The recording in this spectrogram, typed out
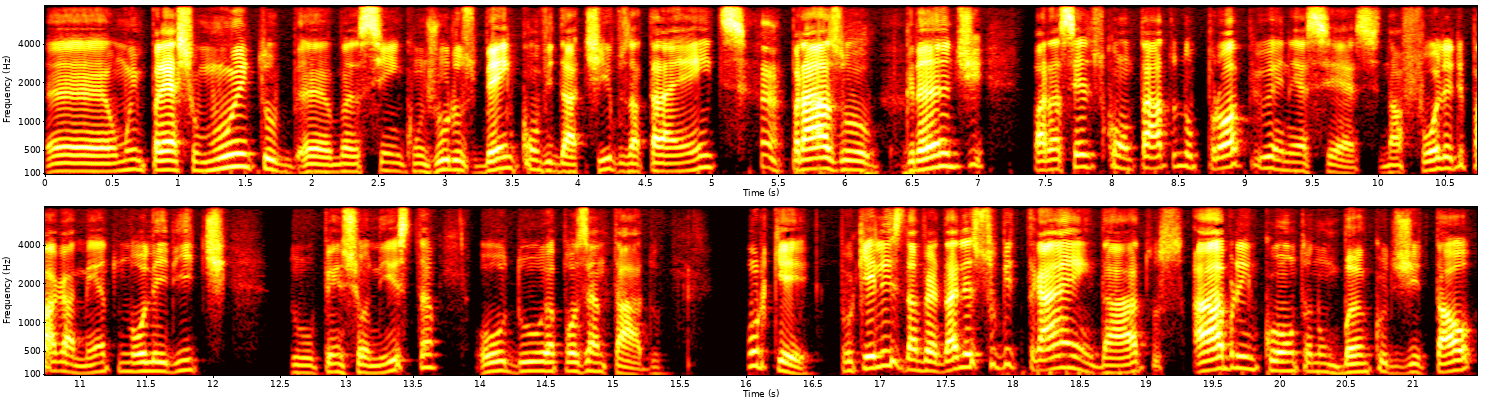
é, um empréstimo muito, é, assim, com juros bem convidativos, atraentes, prazo grande, para ser descontado no próprio INSS, na folha de pagamento, no lerite do pensionista ou do aposentado. Por quê? Porque eles, na verdade, eles subtraem dados, abrem conta num banco digital,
